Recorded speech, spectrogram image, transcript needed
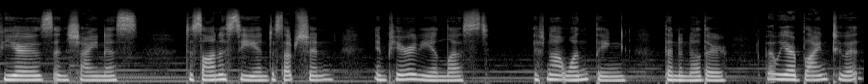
fears, and shyness, dishonesty and deception, impurity and lust, if not one thing, then another, but we are blind to it.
